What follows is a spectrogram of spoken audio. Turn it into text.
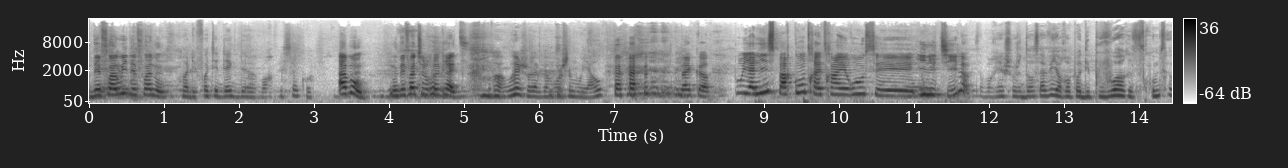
Des fois oui, des fois non. des fois t'es deg d'avoir fait ça, quoi. Ah bon? Donc des fois tu le regrettes Bah ouais, j'aurais bien mangé mon yaourt. D'accord. Pour Yanis, par contre, être un héros, c'est inutile. Ça va rien changer dans sa vie, il n'y aura pas des pouvoirs, c'est comme ça.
